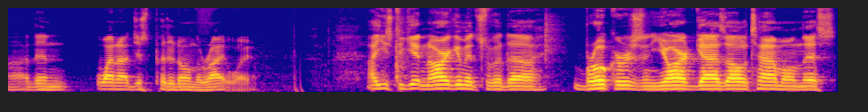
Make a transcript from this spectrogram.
uh, then why not just put it on the right way? I used to get in arguments with uh, brokers and yard guys all the time on this.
